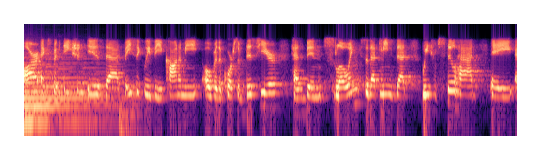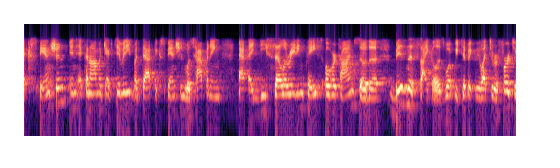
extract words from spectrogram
Our expectation is that basically the economy over the course of this year has been slowing. So that means that we have still had a expansion in economic activity, but that expansion was happening at a decelerating pace over time. So the business cycle is what we typically like to refer to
